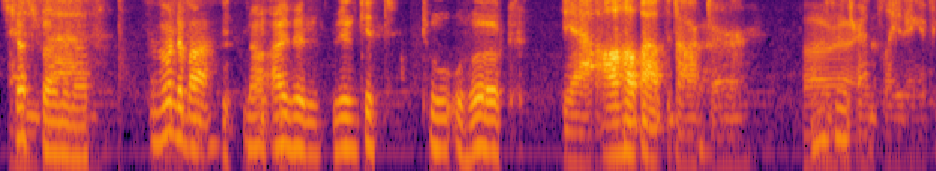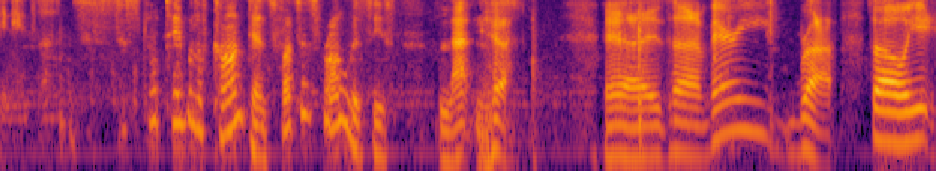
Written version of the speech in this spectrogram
It's just And, firm uh, enough. Wunderbar. Now I will will get to work. Yeah, I'll help out the doctor All Is translating if he needs it. It's just, just no table of contents. What's is wrong with these Latins? Yeah. Yeah, it's uh, very rough. So you,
